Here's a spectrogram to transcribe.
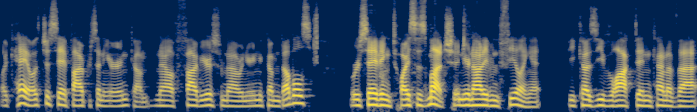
like, hey, let's just save five percent of your income. Now, five years from now, when your income doubles, we're saving twice as much, and you're not even feeling it because you've locked in kind of that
